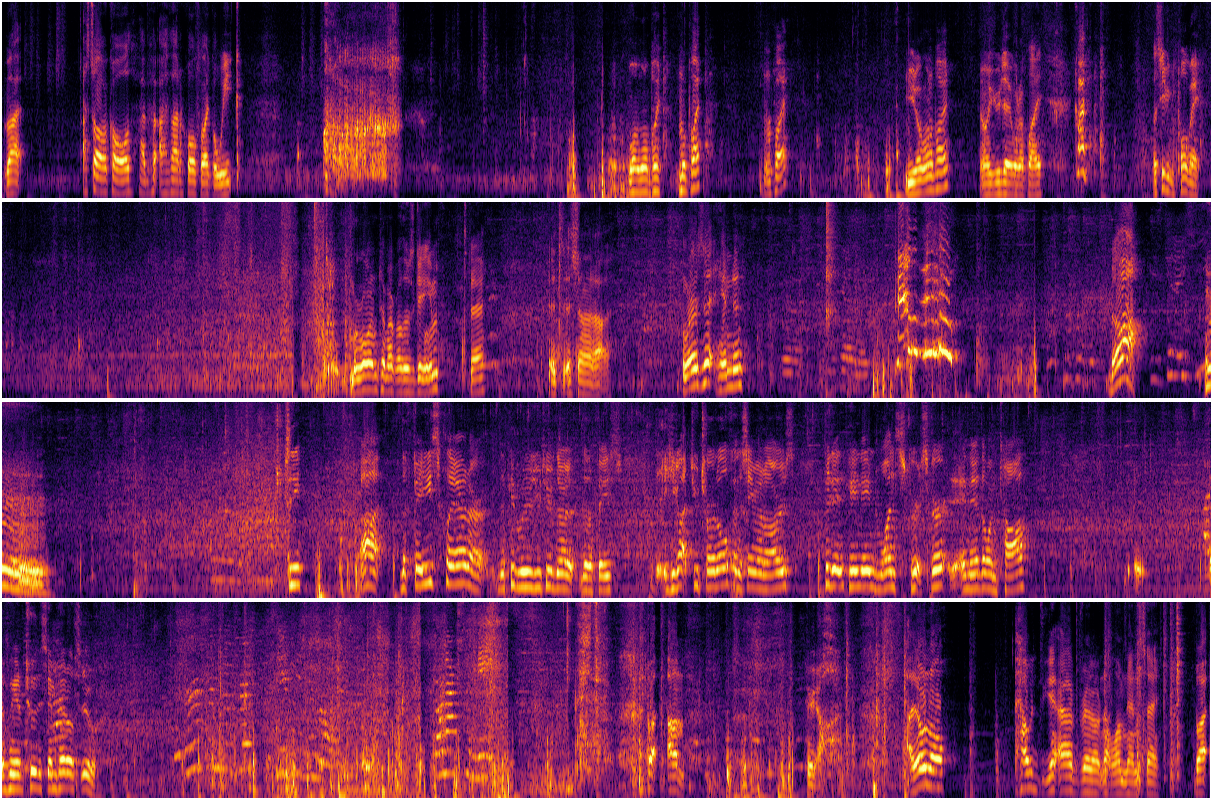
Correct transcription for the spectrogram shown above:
But I still have a cold. I've I've had a cold for like a week. One more play. One more play. Wanna play? You don't wanna play? No, you did wanna play. Come on! Let's see if you can pull me. So, we're going to my brother's game today. It's, it's not, uh... Where is it? Hamden? Bella! He's gonna See, uh, the FaZe Clan, or the people who YouTube, they're, they're the FaZe. He got two turtles and the same as ours. He did, he named one Skirt Skirt and the other one Ta. And we have two of the same turtles too. Don't actually name. But, um, here we go. I don't know how to get out of I don't know what I'm gonna say. But,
